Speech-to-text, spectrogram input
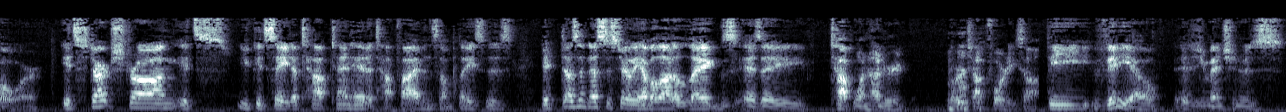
1984. It starts strong. It's, you could say, a top 10 hit, a top 5 in some places. It doesn't necessarily have a lot of legs as a top 100 or a top 40 song. The video, as you mentioned, was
